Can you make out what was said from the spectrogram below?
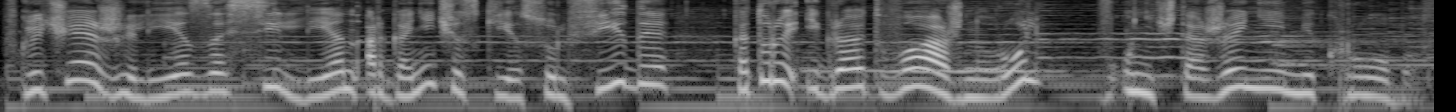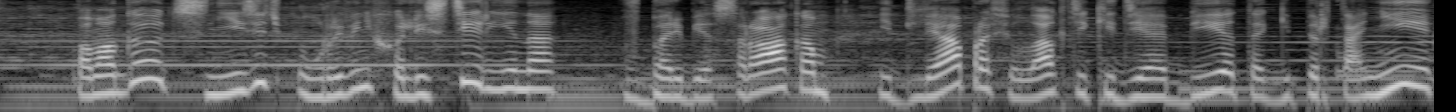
включая железо, селен, органические сульфиды, которые играют важную роль в уничтожении микробов, помогают снизить уровень холестерина, в борьбе с раком и для профилактики диабета, гипертонии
